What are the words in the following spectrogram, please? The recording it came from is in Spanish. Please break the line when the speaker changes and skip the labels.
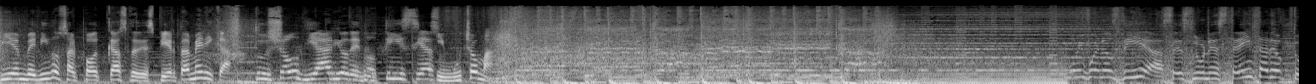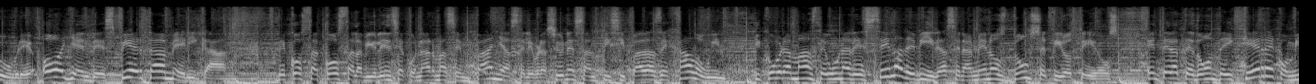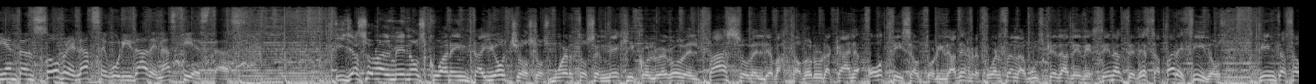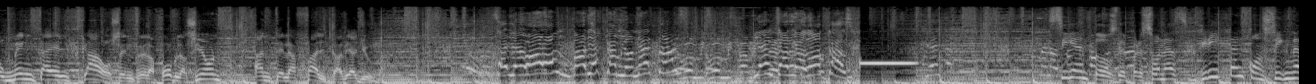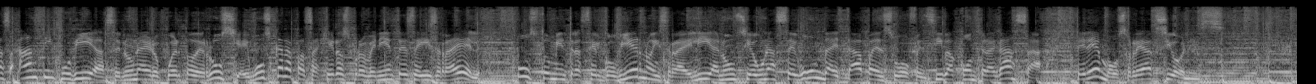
Bienvenidos al podcast de Despierta América, tu show diario de noticias y mucho más. Muy buenos días, es lunes 30 de octubre, hoy en Despierta América. De costa a costa la violencia con armas empaña celebraciones anticipadas de Halloween y cobra más de una decena de vidas en al menos 12 tiroteos. Entérate dónde y qué recomiendan sobre la seguridad en las fiestas.
Y ya son al menos 48 los muertos en México luego del paso del devastador huracán Otis. Autoridades refuerzan la búsqueda de decenas de desaparecidos mientras aumenta el caos entre la población ante la falta de ayuda.
Se llevaron varias camionetas bien cargadotas.
Cientos de personas gritan consignas antijudías en un aeropuerto de Rusia y buscan a pasajeros provenientes de Israel, justo mientras el gobierno israelí anuncia una segunda etapa en su ofensiva contra Gaza. Tenemos reacciones.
